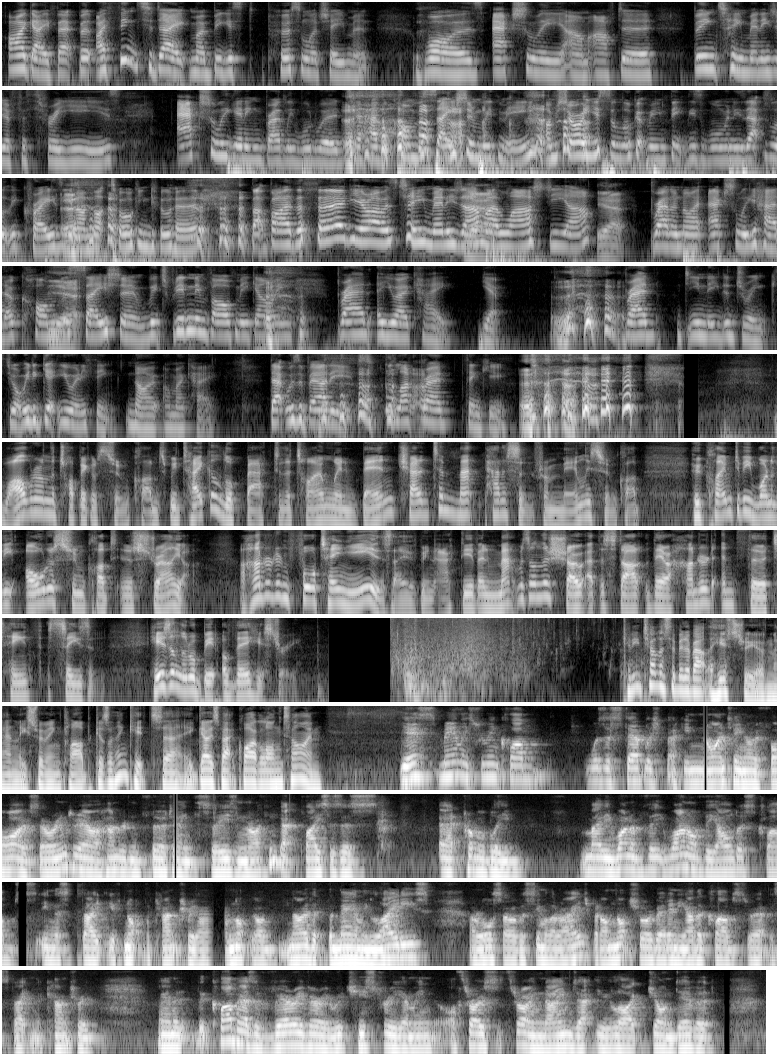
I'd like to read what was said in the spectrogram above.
I gave that, but I think to date my biggest personal achievement was actually um, after being team manager for three years. Actually, getting Bradley Woodward to have a conversation with me. I'm sure he used to look at me and think this woman is absolutely crazy and I'm not talking to her. But by the third year I was team manager, Yeah. my last year, Yeah. Brad and I actually had a conversation, which didn't involve me going, Brad, are you okay? Yep. Brad, do you need a drink? Do you want me to get you anything? No, I'm okay. That was about it. Good luck, Brad. Thank you. While we're on the topic of swim clubs, we take a look back to the time when Ben chatted to Matt Patterson from Manly Swim Club, who claimed to be one of the oldest swim clubs in Australia. 114 years they have been active, and Matt was on the show at the start of their 113th season. Here's a little bit of their history. Can you tell us a bit about the history of Manly Swimming Club? Because I think it's uh, it goes back quite a long time. Yes, Manly Swimming Club was established back in 1905, so we're into our 113th season. And I think that places us at probably maybe one of the one of the oldest clubs in the state, if not the country. I'm not. I know that the Manly ladies are also of a similar age, but I'm not sure about any other clubs throughout the state and the country. And it, the club has a very, very rich history. I mean, I'll throw throwing names at you like John Devitt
